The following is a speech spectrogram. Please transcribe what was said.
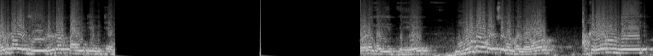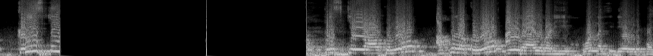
రెండవది రెండవ పాయింట్ ఏమిటి చూడగలిగితే మూడవ వచనములో అక్కడేముంది? క్రీస్తు ప్రిస్కిల్లాకును అక్కులకును అని వ్రాయబడి ఉన్నది దేవునిపై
